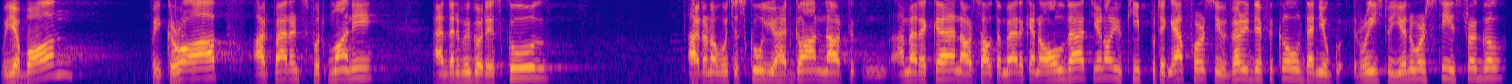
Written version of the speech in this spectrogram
We are born, we grow up, our parents put money, and then we go to school. I don't know which school you had gone, North American or South American, all that. You know, you keep putting efforts, you're very difficult. Then you reach to university, struggle.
